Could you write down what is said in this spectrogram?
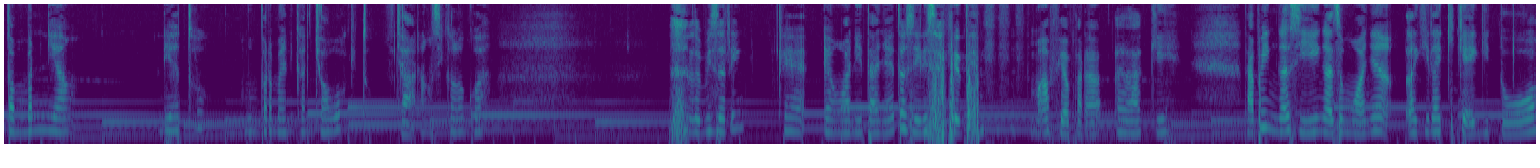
temen yang dia tuh mempermainkan cowok gitu. Jarang sih kalau gue lebih sering kayak yang wanitanya itu sih disakitin. Maaf ya para laki tapi enggak sih enggak semuanya laki-laki kayak gitu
